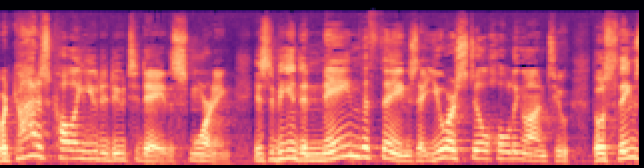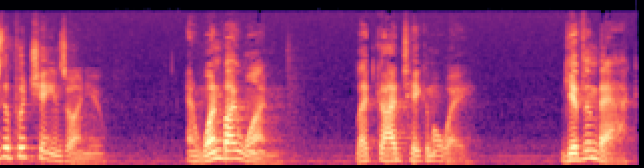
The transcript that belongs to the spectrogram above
what God is calling you to do today, this morning, is to begin to name the things that you are still holding on to, those things that put chains on you, and one by one, let God take them away. Give them back,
